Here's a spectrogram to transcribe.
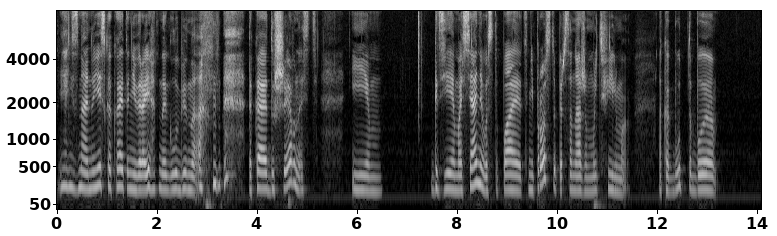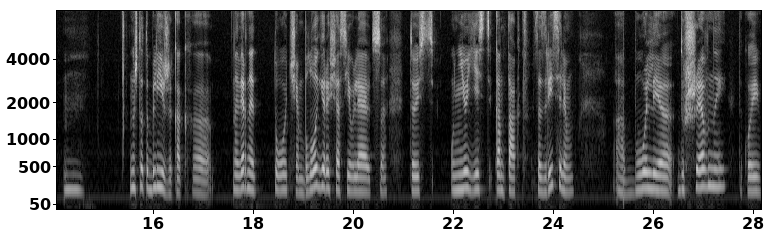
я не знаю, но есть какая-то невероятная глубина, такая душевность, и где Масяня выступает не просто персонажем мультфильма, а как будто бы ну, что-то ближе, как, э, наверное, то, чем блогеры сейчас являются. То есть у нее есть контакт со зрителем, а, более душевный, такой,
